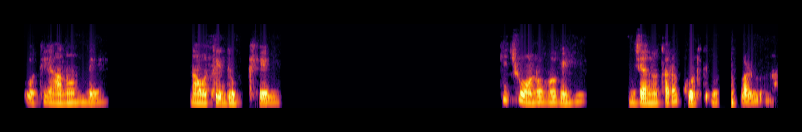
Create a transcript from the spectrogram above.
অতি আনন্দে না অতি দুঃখে কিছু অনুভবই যেন তারা করতে উঠতে পারল না।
